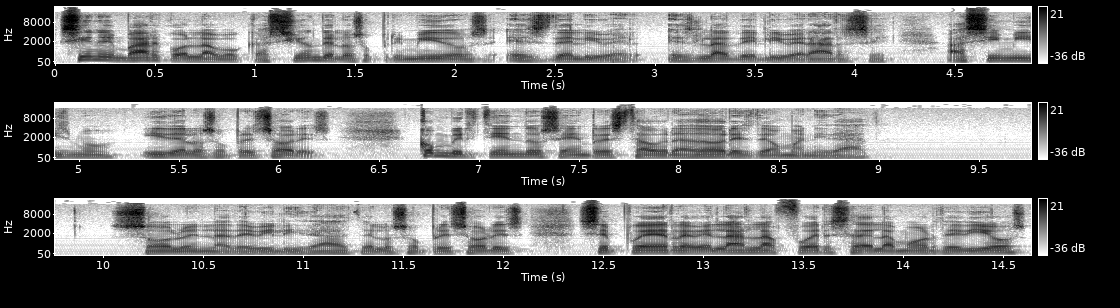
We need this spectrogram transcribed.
Sin embargo, la vocación de los oprimidos es, de es la de liberarse a sí mismo y de los opresores, convirtiéndose en restauradores de humanidad. Solo en la debilidad de los opresores se puede revelar la fuerza del amor de Dios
